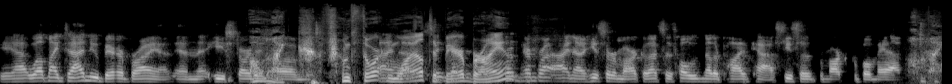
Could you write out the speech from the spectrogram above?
Yeah, well, my dad knew Bear Bryant, and he started. Oh my um, God. From Thornton Wilde to Bear Bryant? Bear Bryant? I know he's a remarkable. That's a whole another podcast. He's a remarkable man. Oh my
